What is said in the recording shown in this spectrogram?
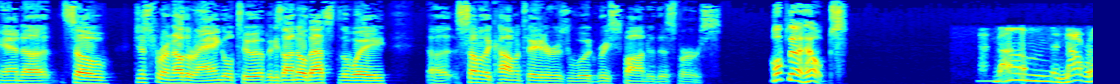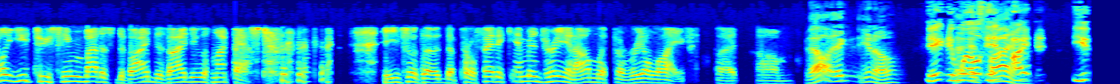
And uh, so just for another angle to it, because I know that's the way uh, some of the commentators would respond to this verse. Hope that helps. Um, not really. You two seem about as divided as I do with my pastor. He's with the, the prophetic imagery, and I'm with the real life. But um, well, it, you know, it, well, it, I, you,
